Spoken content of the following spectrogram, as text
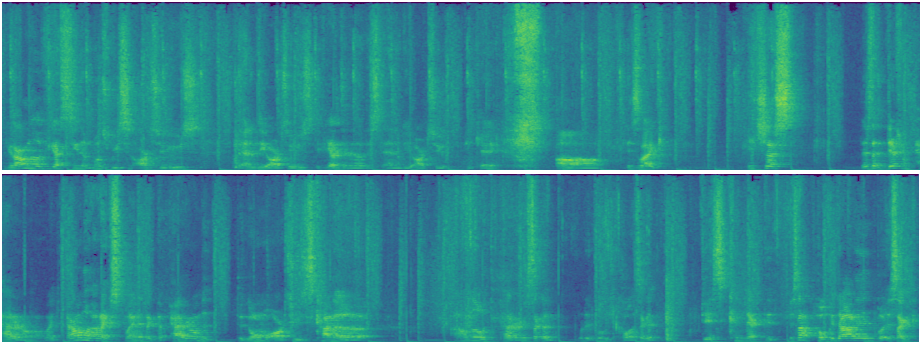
Because I don't know if you guys seen the most recent R2s, the NMD R2s. If you guys didn't know, this is the NMD R2 PK. Um, it's like, it's just, there's a different pattern on them. Like, I don't know how to explain it. Like, the pattern on the, the normal R2s is kind of, I don't know what the pattern is. It's like a, what, what would you call it? It's like a disconnected, it's not polka dotted, but it's like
